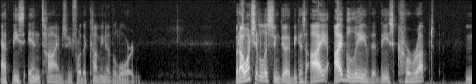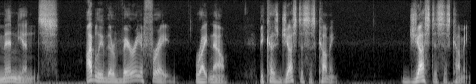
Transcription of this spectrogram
at these end times before the coming of the Lord. But I want you to listen good because I, I believe that these corrupt minions, I believe they're very afraid right now because justice is coming. Justice is coming.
